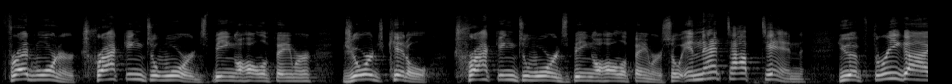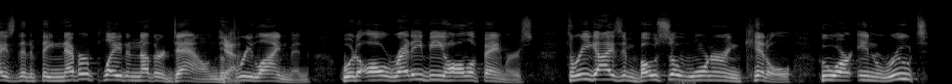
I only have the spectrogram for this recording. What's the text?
Fred Warner tracking towards being a Hall of Famer. George Kittle tracking towards being a Hall of Famer. So in that top 10, you have three guys that if they never played another down, the Yeah. three linemen, would already be Hall of Famers. Three guys in Bosa, Warner, and Kittle who are en route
